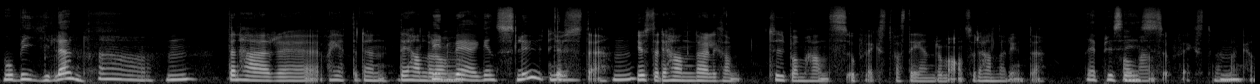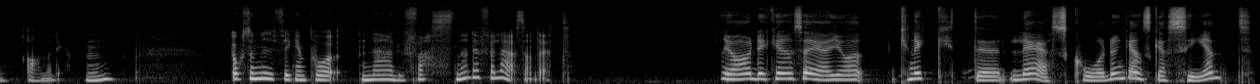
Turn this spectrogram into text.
mobilen. Ah, Mm. den här, eh, vad heter den? Det handlar Vid om... vägens slut. Just det. Mm. Just det, det handlar liksom typ om hans uppväxt fast det är en roman så det handlar ju inte Nej, om hans uppväxt men Mm. man kan ana det. Också nyfiken på när du fastnade för läsandet. Ja, det kan jag säga. Jag knäckte läskoden ganska sent.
